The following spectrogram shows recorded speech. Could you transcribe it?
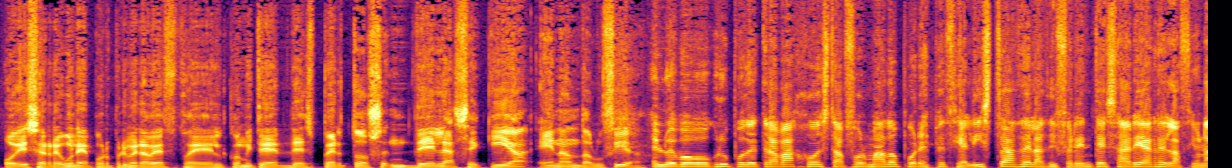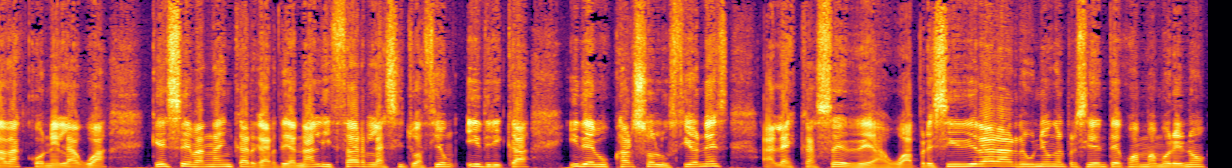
Hoy se reúne por primera vez el Comité de Expertos de la Sequía en Andalucía. El nuevo grupo de trabajo está formado por especialistas de las diferentes áreas relacionadas con el agua que se van a encargar de analizar la situación hídrica y de buscar soluciones a la escasez de agua. Presidirá la reunión el presidente Juanma Moreno,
